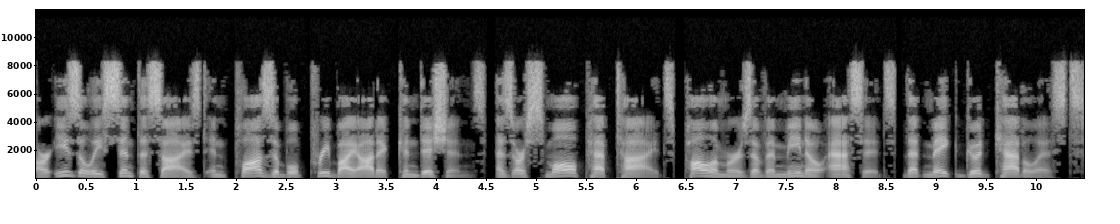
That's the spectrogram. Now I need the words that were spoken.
are easily synthesized in plausible prebiotic conditions, as are small peptides polymers of amino acids that make good catalysts.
